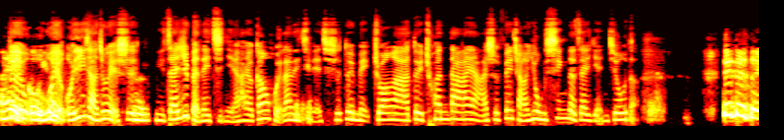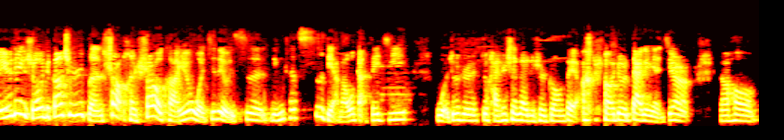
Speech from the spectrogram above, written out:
发现也够用。我我印象中也是，你在日本那几年，还有刚回来那几年，其实对美妆啊、对穿搭呀是非常用心的在研究的。对对对，因为那个时候就刚去日本，shock 很 shock 啊，因为我记得有一次凌晨四点吧，我赶飞机，我就是就还是现在这身装备啊，然后就是戴个眼镜，然后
